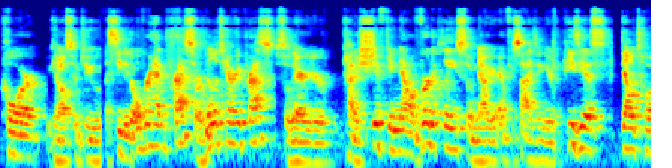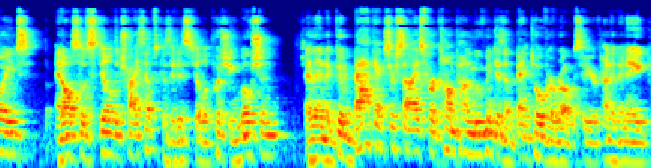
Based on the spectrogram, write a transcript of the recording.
core. You can also do a seated overhead press or military press. So there you're kind of shifting now vertically. So now you're emphasizing your trapezius, deltoids, and also still the triceps because it is still a pushing motion. And then a good back exercise for a compound movement is a bent over row. So you're kind of in a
